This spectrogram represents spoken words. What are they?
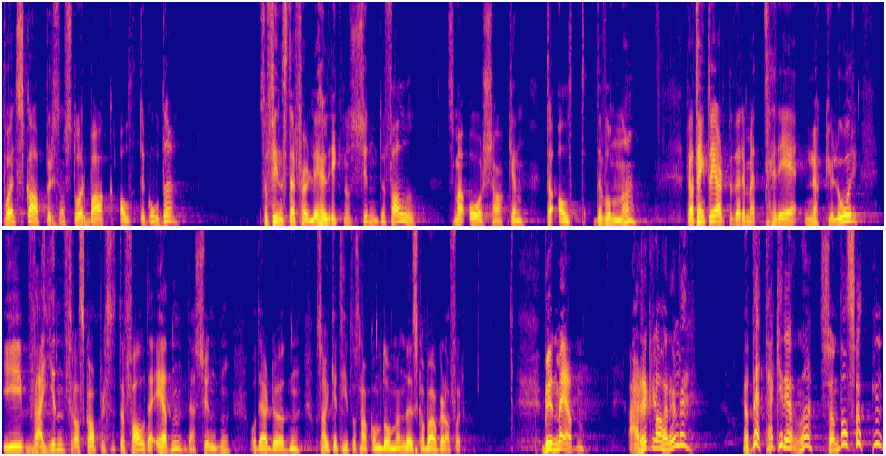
på en skaper som står bak alt det gode, så finnes det selvfølgelig heller ikke noe syndefall som er årsaken til alt det vonde. Jeg har tenkt å hjelpe dere med tre nøkkelord i veien fra skapelse til fall. Det er eden, det er synden og det er døden. Så har jeg ikke tid til å snakke om dommen. Det skal jeg være glad for. Begynn med eden. Er dere klare, eller? Ja, dette er krevende. Søndag 17.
